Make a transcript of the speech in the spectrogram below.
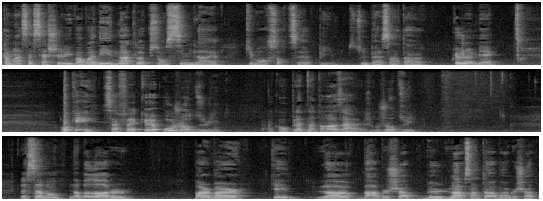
commence à sécher. il va y avoir des notes là, qui sont similaires, qui vont ressortir. Puis c'est une belle senteur que j'aime bien. Ok, ça fait que aujourd'hui, on complète notre rasage aujourd'hui. Le savon Noble Otter Barber, ok, leur barbershop, leur senteur barbershop,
